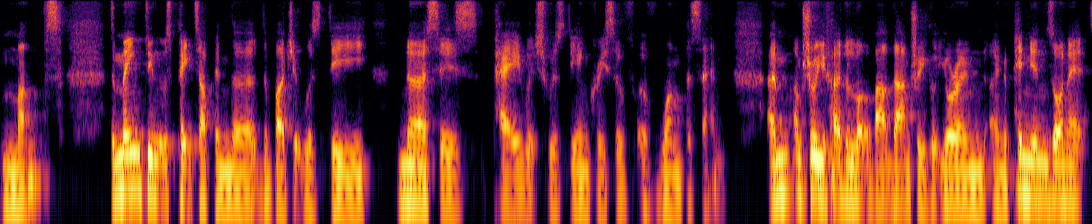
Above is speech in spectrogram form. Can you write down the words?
months. The main thing that was picked up in the, the budget was the nurses' pay, which was the increase of, of 1%. Um, I'm sure you've heard a lot about that. I'm sure you've got your own, own opinions on it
